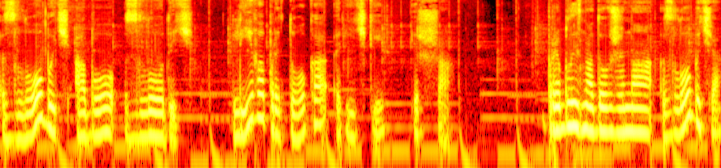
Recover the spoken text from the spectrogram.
Злобич або Злодич, ліва притока річки Ірша. Приблизна довжина Злобича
